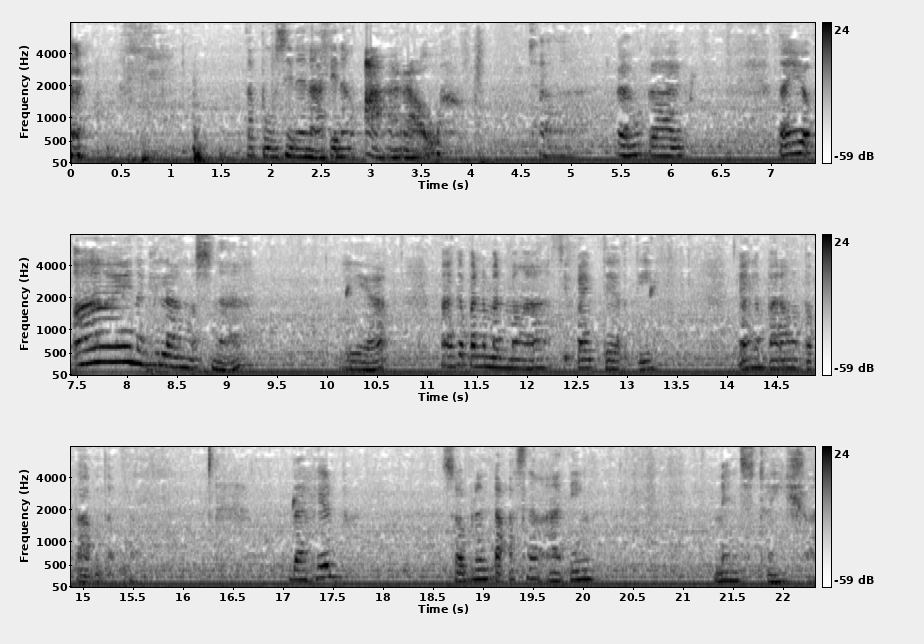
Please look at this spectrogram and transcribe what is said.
Tapusin na natin ang araw. Hello guys, tayo ay naghilamos na. Yeah. Maaga pa naman mga si 5.30. Kaya lang parang mapapagod ako. Dahil sobrang takas ng ating menstruation.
